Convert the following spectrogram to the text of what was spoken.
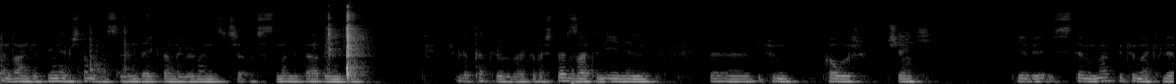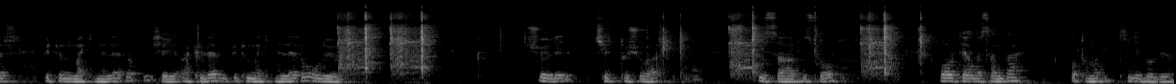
Ben daha önce denemiştim ama sizin de ekranda görmeniz açısından bir daha deneyeceğim. Şöyle takıyoruz arkadaşlar. Zaten iğnenin e, bütün power Cenk diye bir sistemi var. Bütün aküler, bütün makineler, şey aküler bütün makineleri oluyor. Şöyle çift tuşu var. Bir sağ bir sol. Ortaya alırsan da otomatik kilit oluyor.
